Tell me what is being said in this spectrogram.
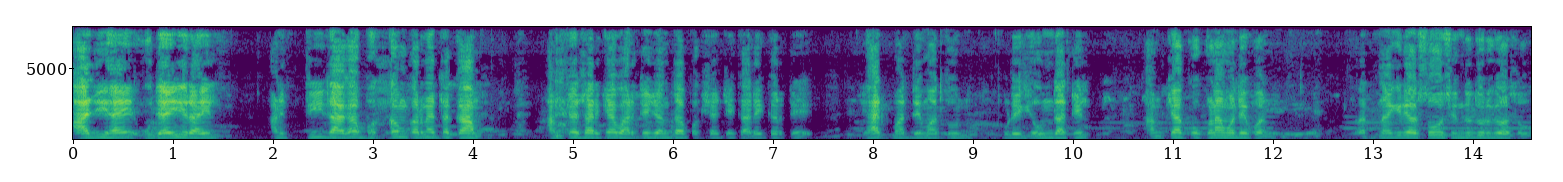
आजही आहे उद्याही राहील आणि ती जागा भक्कम करण्याचं काम आमच्यासारख्या भारतीय जनता पक्षाचे कार्यकर्ते ह्याच माध्यमातून पुढे घेऊन जातील. आमच्या कोकणामध्ये पण रत्नागिरी असो सिंधुदुर्ग असो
